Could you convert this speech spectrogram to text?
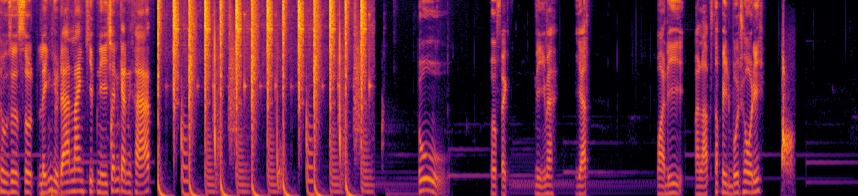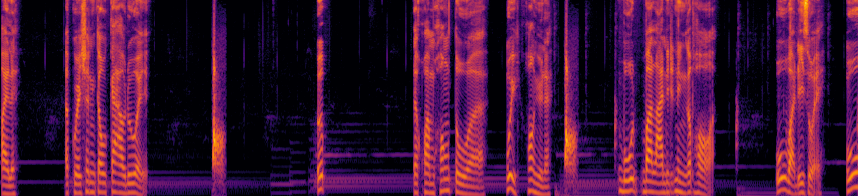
ถูกสุดๆ ลิงก์อยู่ด้านล่างคลิปนี้เช่นกันครับ อู้เพอร์เฟกหนีไหมยัดวาดี้มารับสปีดบูโชดิ ไปเลย Aggression 99 ด้วยปึ๊บ แต่ความคล่องตัว อุ้ยคล่องอยู่นะ บูทบาลานนิดนึงก็พอ อู้วาดี้สวย อู้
